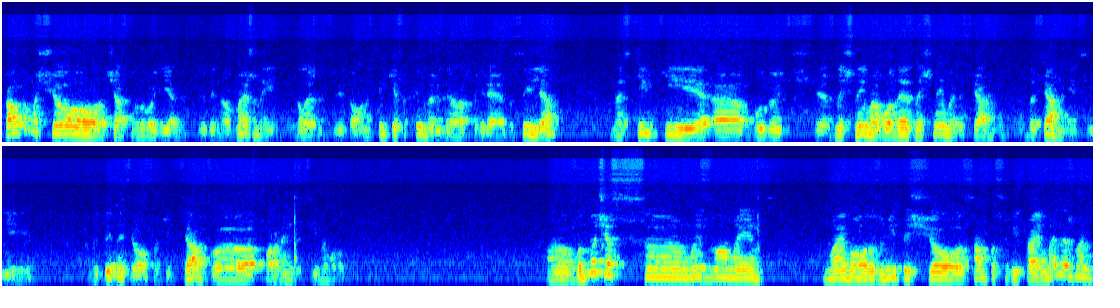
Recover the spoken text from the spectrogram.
Справа в тому, що час трудової діяльності людини обмежений, в залежності від того, наскільки ефективно людина розподіляє зусилля, настільки е, будуть значними або незначними досягнення, досягнення цієї людини, цього фахівця в організаційному розвитку. Е, Водночас е, ми з вами маємо розуміти, що сам по собі тайм-менеджмент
